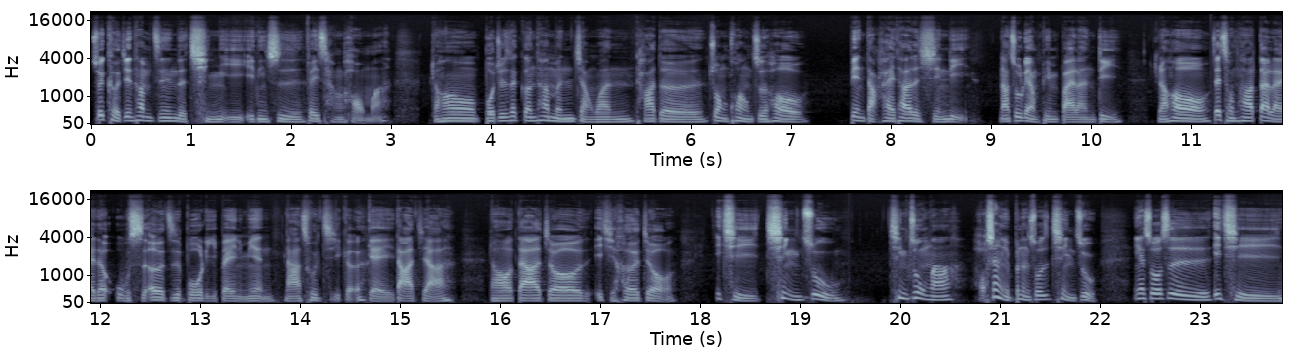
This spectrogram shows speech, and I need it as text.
所以可见他们之间的情谊一定是非常好嘛。然后伯爵在跟他们讲完他的状况之后，便打开他的行李，拿出两瓶白兰地，然后再从他带来的五十二只玻璃杯里面拿出几个给大家，然后大家就一起喝酒，一起庆祝，庆祝吗？好像也不能说是庆祝，应该说是一起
